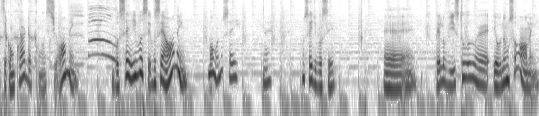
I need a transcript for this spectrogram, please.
Você concorda com este homem? Você e você? Você é homem? Bom, eu não sei, né? Não sei de você. É, pelo visto, é, eu não sou homem.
